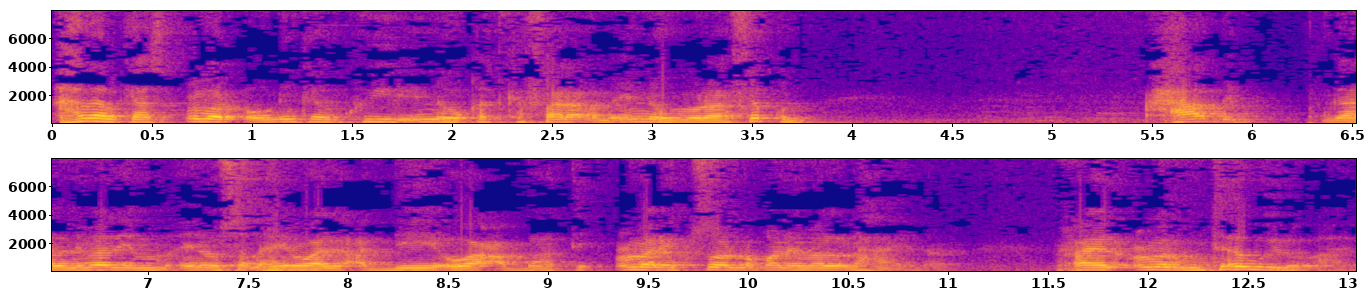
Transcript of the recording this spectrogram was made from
hadalkaas cumar ou ninkan ku yiri inahu qad kafara ama inahu munaafiqun. Xaadib gaalnimadii inuusan ahayn waa la cadeeyey oo waa caddaatay. Cumaray ku soo noqona ma la dhahay maxaa yeele cumar muta-awil oo ahay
